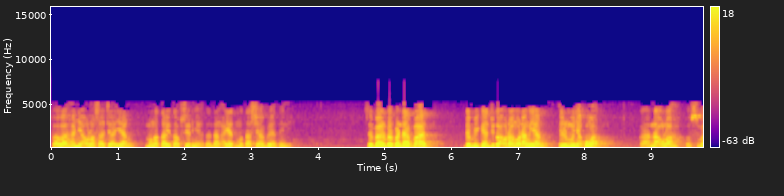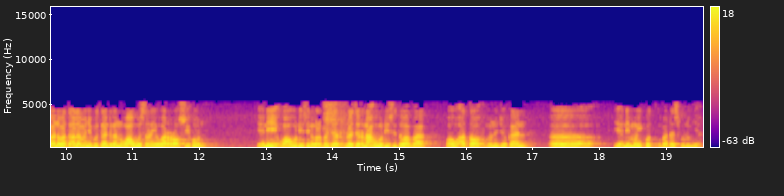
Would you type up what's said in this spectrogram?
bahwa hanya Allah saja yang mengetahui tafsirnya tentang ayat mutasyabihat ini. Sebagian berpendapat demikian juga orang-orang yang ilmunya kuat. Karena Allah Subhanahu wa taala menyebutkan dengan wawu setelahnya warasihun. Ya ini wawu di sini kalau belajar belajar nahwu di situ apa? Wawu atau menunjukkan eh, ya ini mengikut kepada sebelumnya.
